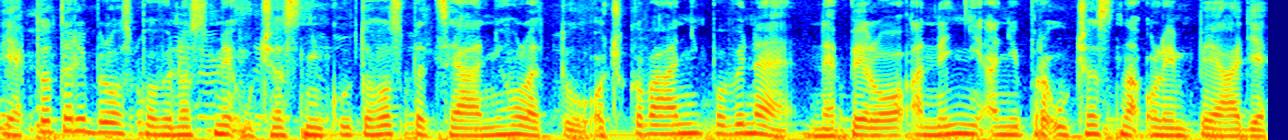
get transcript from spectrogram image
Jak to tedy bylo s povinnostmi účastníků toho speciálního letu? Očkování povinné nebylo a není ani pro účast na olympiádě.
